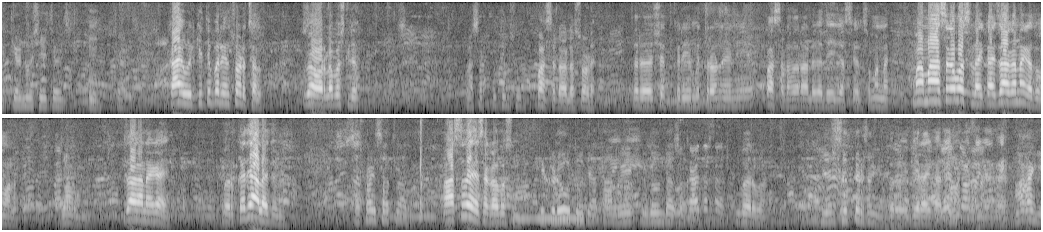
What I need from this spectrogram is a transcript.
एक्क्याण्णव शेहेचाळीस हं. चाळीस. काय होईल? कितीपर्यंत सोडा चाल? व्यवहारला बसलं. पासष्ट सोड? पासष्ट आला सोडा. तर शेतकरी मित्रांनो यांनी पासष्ट हजार आलं का द्यायचे असं यांचं म्हणणं आहे. मामा असं का बसलाय? काय जागा नाही का तुम्हाला? जाऊ ना जागा नाही काय? बरं कधी आलाय तुम्ही? सकाळी सातला आलो. असं आहे सकाळपासून? तिकडे होतो ते आता आलो एक दोन तास आलो. बरं बरं हे सत्तर सांगितलं. तर गिरायक आले मित्रांनो हा की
